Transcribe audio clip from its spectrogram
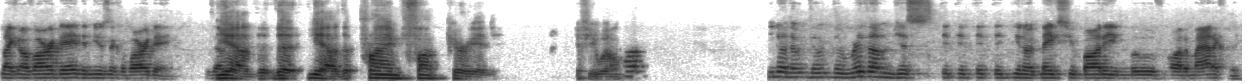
like of our day, the music of our day? Yeah, the, the yeah the prime funk period, if you will. You know the, the, the rhythm just it, it, it, you know it makes your body move automatically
